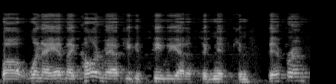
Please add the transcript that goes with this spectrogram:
But when I add my color map, you can see we got a significant difference,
